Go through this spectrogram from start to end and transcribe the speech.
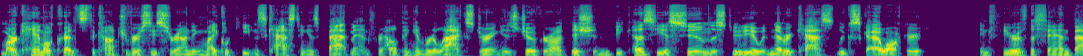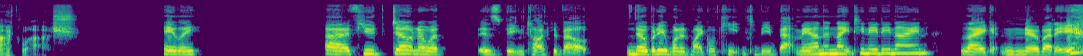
Mark Hamill credits the controversy surrounding Michael Keaton's casting as Batman for helping him relax during his Joker audition because he assumed the studio would never cast Luke Skywalker in fear of the fan backlash. Haley, uh, if you don't know what is being talked about, nobody wanted Michael Keaton to be Batman in 1989. Like, nobody.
